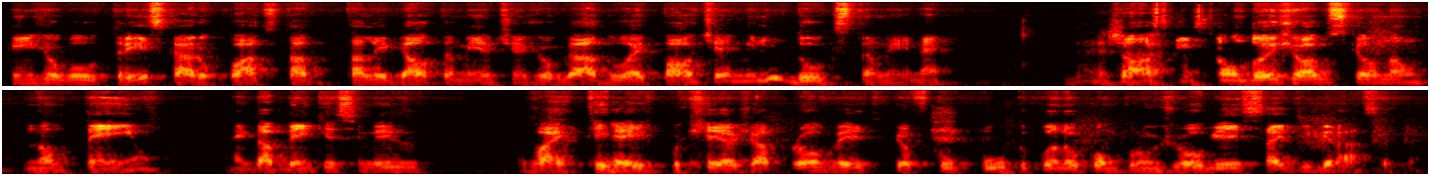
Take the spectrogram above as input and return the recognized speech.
quem jogou o 3, cara, o 4 tá, tá legal também. Eu tinha jogado o Wipeout e a Milidux também, né? É, então, já... assim, são dois jogos que eu não, não tenho. Ainda bem que esse mês vai ter aí, porque eu já aproveito. Porque eu fico puto quando eu compro um jogo e ele sai de graça, cara.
